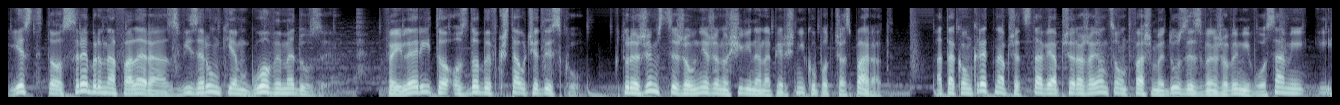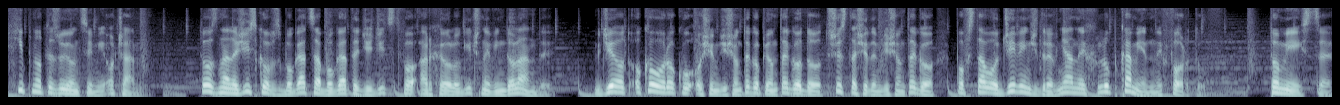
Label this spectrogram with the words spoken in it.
Jest to srebrna falera z wizerunkiem głowy meduzy. Fejleri to ozdoby w kształcie dysku, które rzymscy żołnierze nosili na napierśniku podczas parad, a ta konkretna przedstawia przerażającą twarz meduzy z wężowymi włosami i hipnotyzującymi oczami. To znalezisko wzbogaca bogate dziedzictwo archeologiczne Windolandy, gdzie od około roku 85 do 370 powstało dziewięć drewnianych lub kamiennych fortów. To miejsce,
